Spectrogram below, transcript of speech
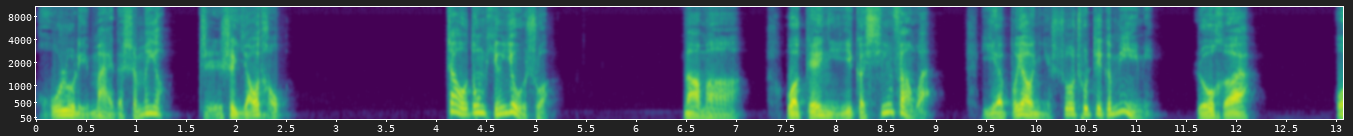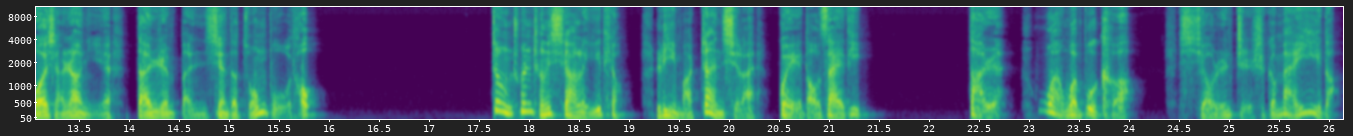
葫芦里卖的什么药，只是摇头。赵东平又说：“那么我给你一个新饭碗，也不要你说出这个秘密，如何啊？我想让你担任本县的总捕头。”郑春成吓了一跳，立马站起来，跪倒在地：“大人。”万万不可！小人只是个卖艺的，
